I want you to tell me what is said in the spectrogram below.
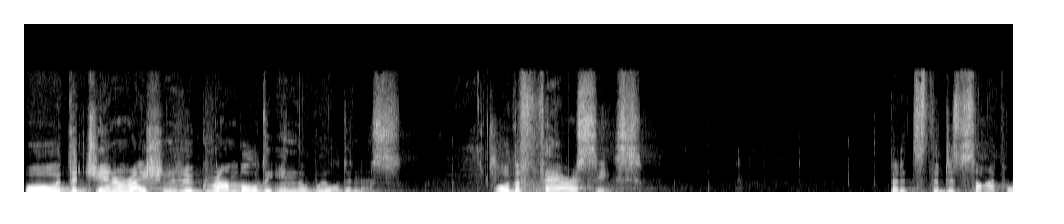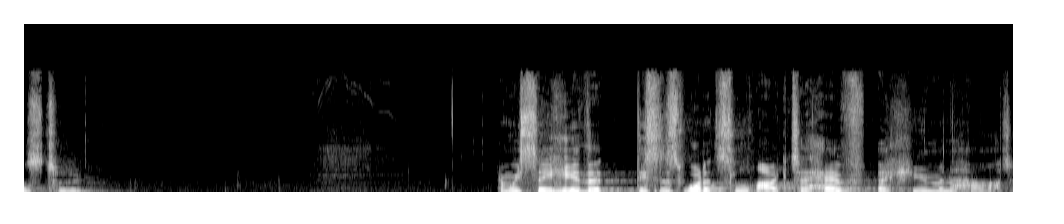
or the generation who grumbled in the wilderness or the Pharisees. But it's the disciples too. And we see here that this is what it's like to have a human heart.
